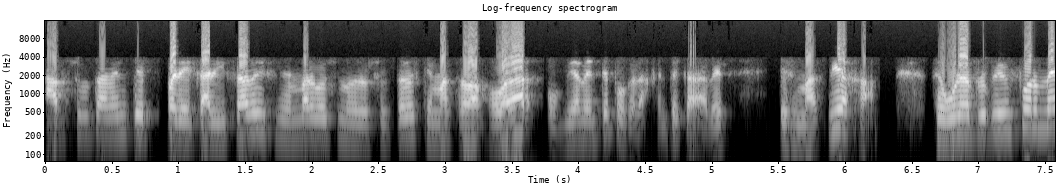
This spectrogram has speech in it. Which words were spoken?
absolutamente precarizado y sin embargo es uno de los sectores que más trabajo va a dar, obviamente porque la gente cada vez es más vieja. Según el propio informe,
